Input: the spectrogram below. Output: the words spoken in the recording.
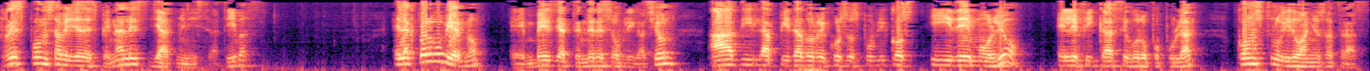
responsabilidades penales y administrativas. El actual gobierno, en vez de atender esa obligación, ha dilapidado recursos públicos y demolió el eficaz Seguro Popular construido años atrás.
